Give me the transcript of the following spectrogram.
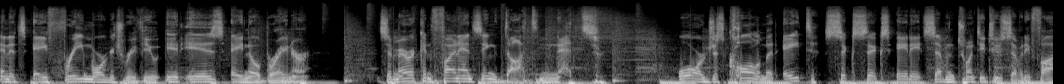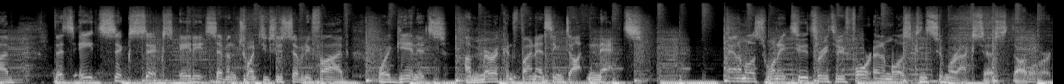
And it's a free mortgage review. It is a no brainer. It's AmericanFinancing.net or just call them at 866 887 2275. That's 866 887 2275. Or again, it's AmericanFinancing.net. NMLS 182 334, NMLSConsumerAccess.org.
